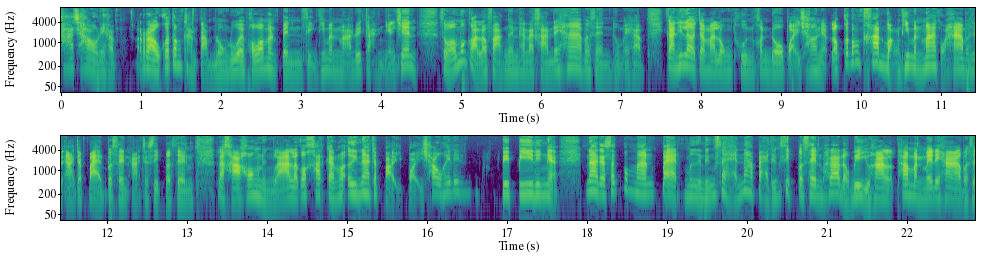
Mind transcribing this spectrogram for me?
ค่าเช่าเนี่ยครับเราก็ต้องการต่ำลงด้วย เพราะว่ามันเป็นสิ่งที่มันมาด้วยกัน อย่างเช่น สมมติว่าเมื่อก่อนเราฝากเงินธนาคารได้ 5%ถูกไหมครับ การที่เราจะมาลงทุนคอนโดปล่อยเช่าเนี่ยเราก็ต้องคาดหวังที่มันมากกว่า 5%อาจจะ 8%อาจจะ 10%ราคาห้อง 1 ล้านเราก็คาดกันว่าเอ้ยน่าจะปล่อยปล่อยเช่าให้ได้ปีปีนึงเนี่ยน่าจะสักประมาณ 8 0,000 ถึงแสนน่า8ถึง 10%เพราะถ้าดอกเบี้ยอยู่ 5 ถ้ามันไม่ได้ 5%เ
